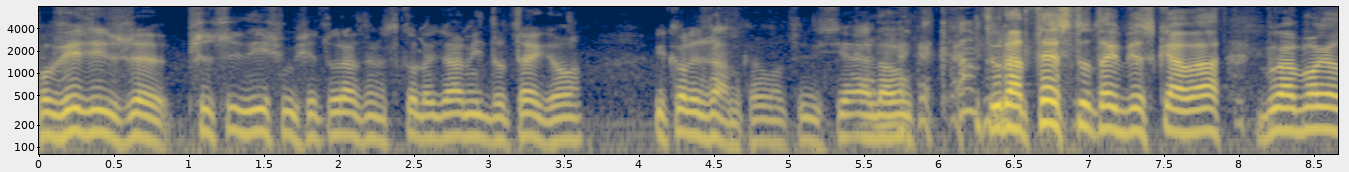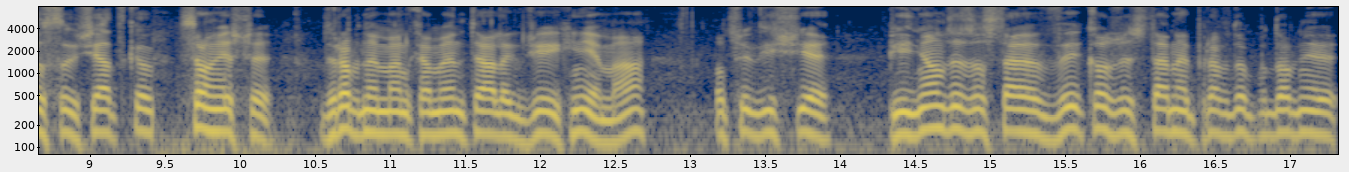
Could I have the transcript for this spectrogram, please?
powiedzieć, że przyczyniliśmy się tu razem z kolegami do tego i koleżanką oczywiście Elą, która też tutaj mieszkała, była moją sąsiadką. Są jeszcze drobne mankamenty, ale gdzie ich nie ma, oczywiście pieniądze zostały wykorzystane prawdopodobnie,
